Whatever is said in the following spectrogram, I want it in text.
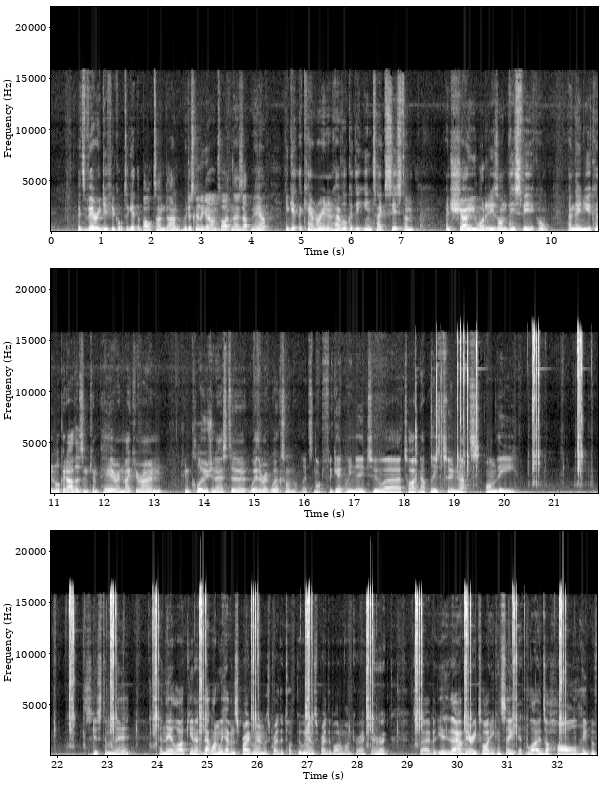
It's very difficult to get the bolts undone. We're just going to go and tighten those up now and get the camera in and have a look at the intake system and show you what it is on this vehicle and then you can look at others and compare and make your own conclusion as to whether it works or not. Let's not forget we need to uh, tighten up these two nuts on the system there. And they're like, you know, that one we haven't sprayed. We only sprayed the top, we only sprayed the bottom one, correct? Yeah? Correct. So, but yeah, they are very tight. You can see it loads a whole heap of,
